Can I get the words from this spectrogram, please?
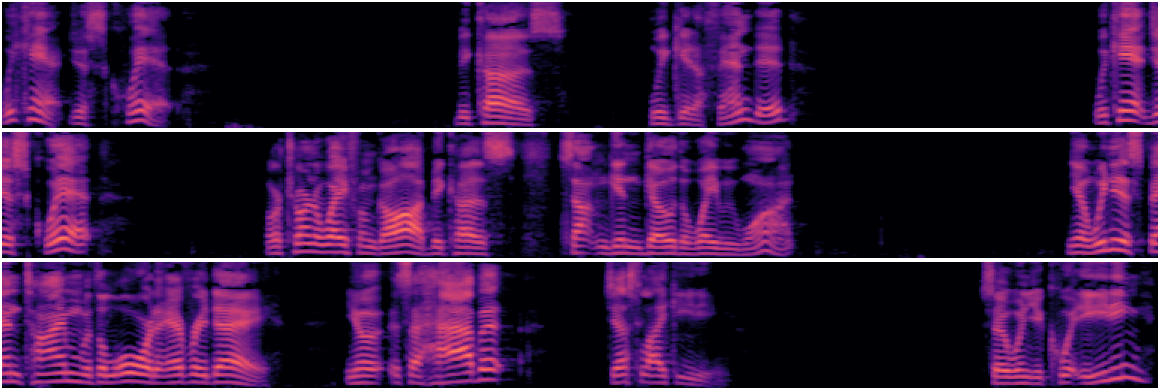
we can't just quit because we get offended. We can't just quit or turn away from God because something didn't go the way we want. You know, we need to spend time with the Lord every day. You know, it's a habit just like eating. So when you quit eating,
